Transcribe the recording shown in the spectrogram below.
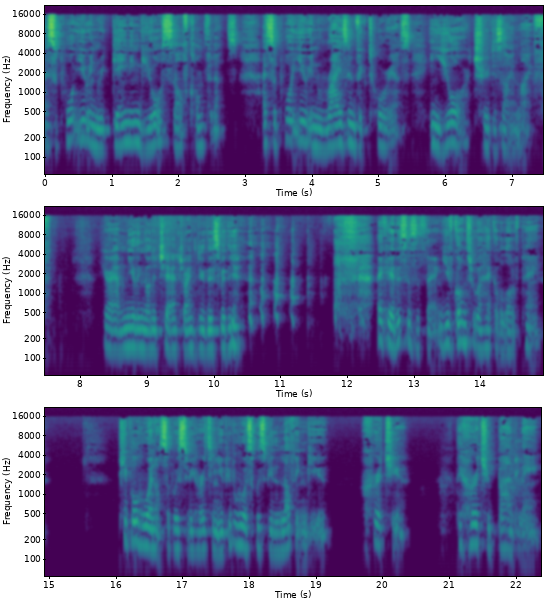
I support you in regaining your self confidence. I support you in rising victorious in your true design life. Here I am kneeling on a chair trying to do this with you. okay, this is the thing. You've gone through a heck of a lot of pain. People who are not supposed to be hurting you, people who are supposed to be loving you, hurt you. They hurt you badly.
